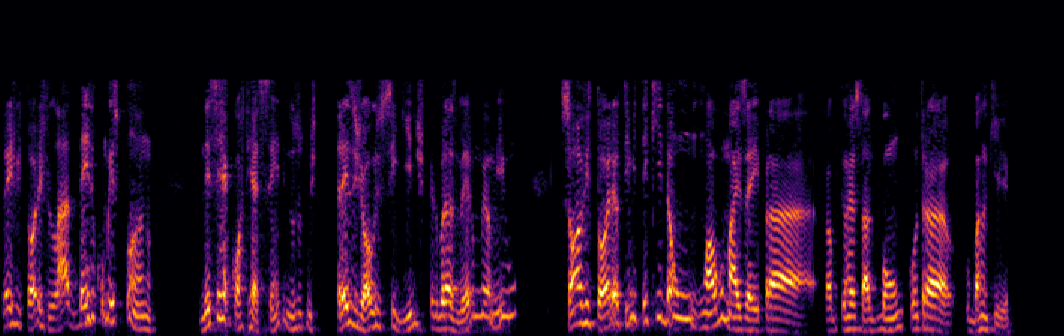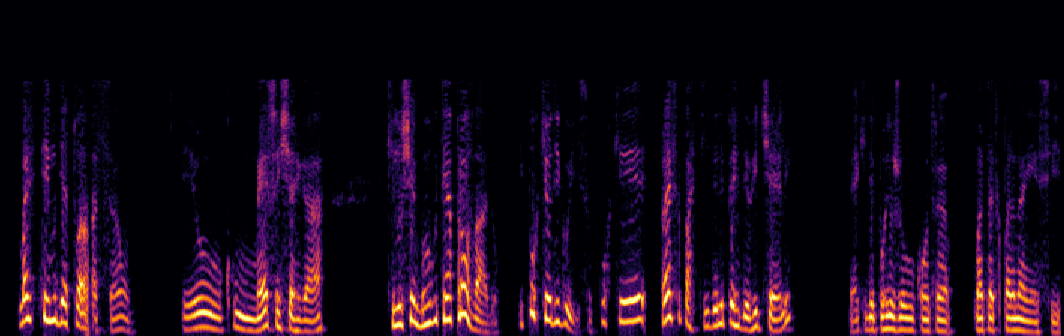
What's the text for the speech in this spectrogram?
Três vitórias lá desde o começo do ano. Nesse recorte recente, nos últimos 13 jogos seguidos pelo brasileiro, meu amigo, só uma vitória, o time tem que dar um, um algo mais aí para obter um resultado bom contra o Barranquilla. Mas em termos de atuação, eu começo a enxergar que Luxemburgo tem aprovado. E por que eu digo isso? Porque para essa partida ele perdeu Richelli, né, que depois do jogo contra o Atlético Paranaense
